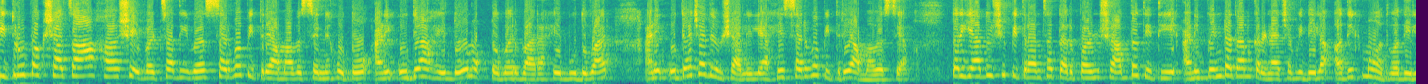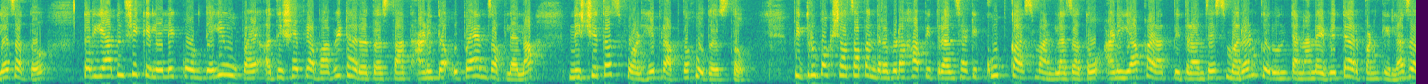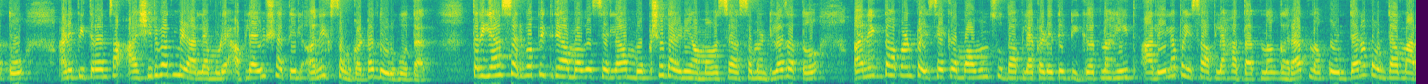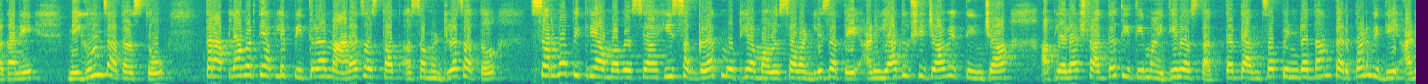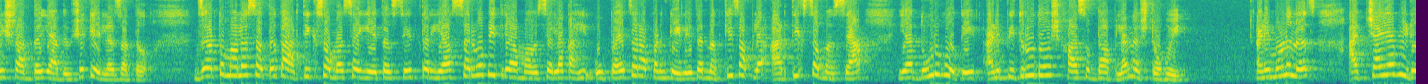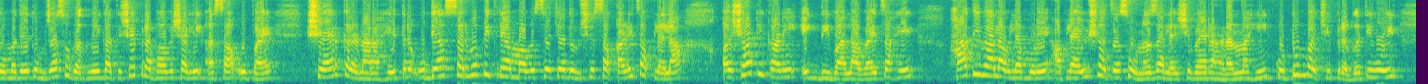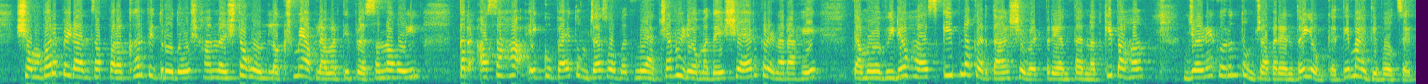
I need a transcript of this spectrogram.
पितृपक्षाचा हा शेवटचा दिवस सर्व पित्रे अमावस्येने होतो आणि उद्या आहे दोन ऑक्टोबर वार आहे बुधवार आणि उद्याच्या दिवशी आलेली आहे सर्व पित्रे अमावस्या. तर या दिवशी पित्रांचं तर्पण श्राद्ध तिथी आणि पिंडदान करण्याच्या विधीला अधिक महत्त्व दिलं जातं. तर या दिवशी केलेले कोणतेही उपाय अतिशय प्रभावी ठरत असतात आणि त्या उपायांचं आपल्याला निश्चितच फळ हे प्राप्त होत असतं. पितृपक्षाचा पंधरवडा हा पित्रांसाठी खूप कास मानला जातो आणि या काळात पित्रांचे स्मरण करून त्यांना नैवेद्य अर्पण केला जातो आणि पित्रांचा आशीर्वाद मिळाल्यामुळे आपल्या आयुष्यातील अनेक संकट दूर होतात. तर या सर्व पित्री अमावस्येला मोक्षदायिनी अमावस्या असं म्हटलं जातं. अनेकदा आपण पैसे कमावून सुद्धा आपल्याकडे ते टिकत नाहीत. आलेला पैसा आपल्या हातातनं घरातनं कोणत्या ना कोणत्या मार्गाने निघून जात असतो. तर आपल्यावरती आपले पित्र नाराज असतात असं म्हटलं जातं. सर्व पित्री अमावस्या ही सगळ्यात मोठी अमावस्या मानली जाते आणि या दिवशी ज्या व्यक्तींच्या आपल्याला श्राद्ध तिथी माहिती नसतात तर त्यांचं पिंडदान तर्पण विधी आणि श्राद्ध या दिवशी केलं जातं. जर तुम्हाला सतत आर्थिक समस्या येत असतील तर या सर्व पित्री अमावस्याला काही उपाय जर आपण केले तर नक्कीच आपल्या आर्थिक समस्या या दूर होतील आणि पितृदोष हा सुद्धा आपला नष्ट होईल. आणि म्हणूनच आजच्या या व्हिडिओमध्ये तुमच्यासोबत मी एक अतिशय प्रभावशाली असा उपाय शेअर करणार आहे. तर उद्या सर्व पित्री अमावस्येच्या दिवशी सकाळीच आपल्याला अशा ठिकाणी एक दिवा लावायचा आहे. हा दिवा लावल्यामुळे आपल्या आयुष्याचं सोनं झाल्याशिवाय राहणार नाही कुटुंबाची प्रगती होईल शंभर पिढ्यांचा प्रखर पितृदोष हा नष्ट होऊन लक्ष्मी आपल्यावरती प्रसन्न होईल. तर असा हा एक उपाय तुमच्यासोबत मी आजच्या व्हिडिओमध्ये शेअर करणार आहे. त्यामुळे व्हिडिओ हा स्किप न करता शेवटपर्यंत नक्की पहा जेणेकरून तुमच्यापर्यंत योग्य ती माहिती पोहोचेल.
